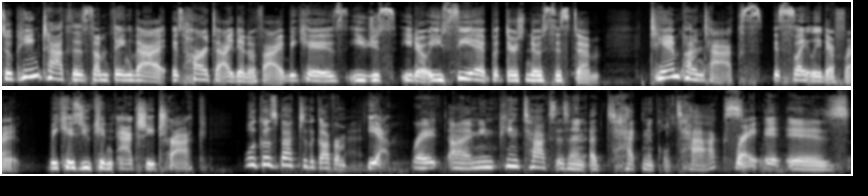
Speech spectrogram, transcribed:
so pink tax is something that is hard to identify because you just, you know, you see it, but there's no system. Tampon tax is slightly different because you can actually track. Well, it goes back to the government. Yeah. Right. I mean, pink tax isn't a technical tax. Right. It is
